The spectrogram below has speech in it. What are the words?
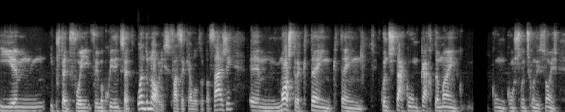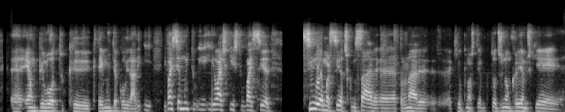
E, um, e, portanto foi, foi uma corrida interessante. Lando Norris faz aquela ultrapassagem, um, mostra que tem, que tem, quando está com um carro também com, com excelentes condições, uh, é um piloto que, que tem muita qualidade e, e vai ser muito, e, eu acho que isto vai ser, se a Mercedes começar a, a tornar eh, aquilo que nós temos, que todos não queremos, que é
